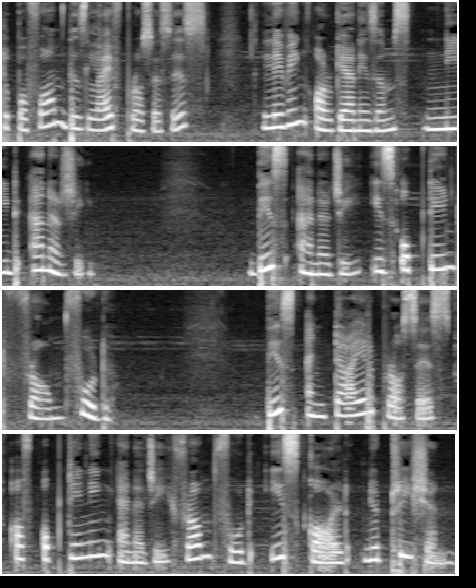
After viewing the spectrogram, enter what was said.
to perform these life processes, living organisms need energy. This energy is obtained from food. This entire process of obtaining energy from food is called nutrition.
